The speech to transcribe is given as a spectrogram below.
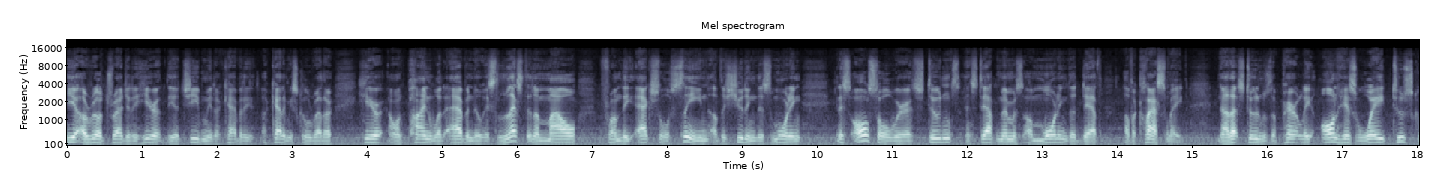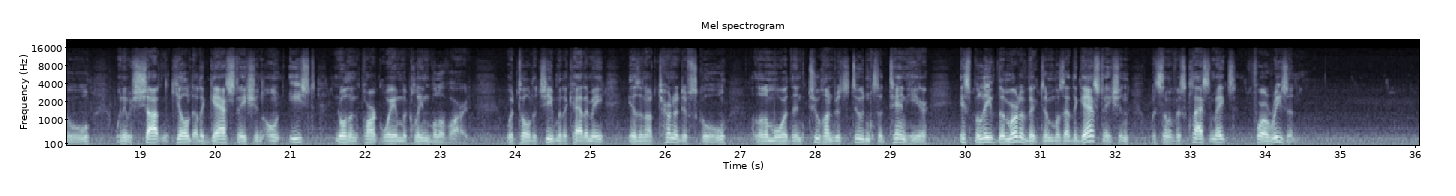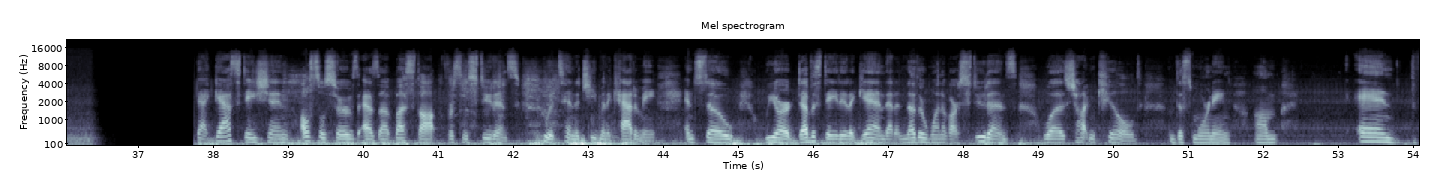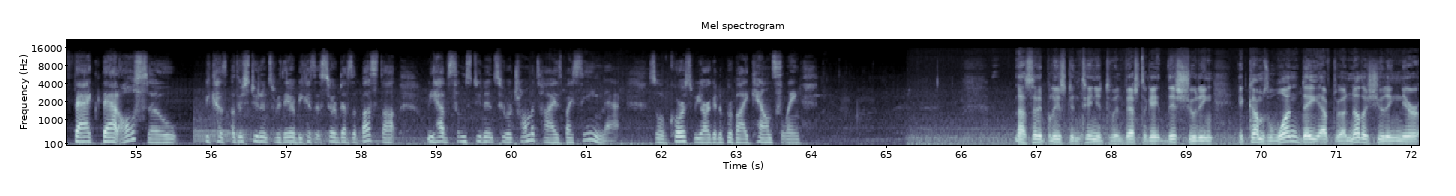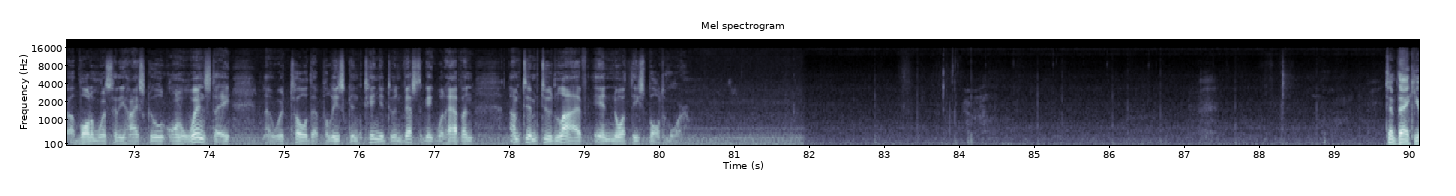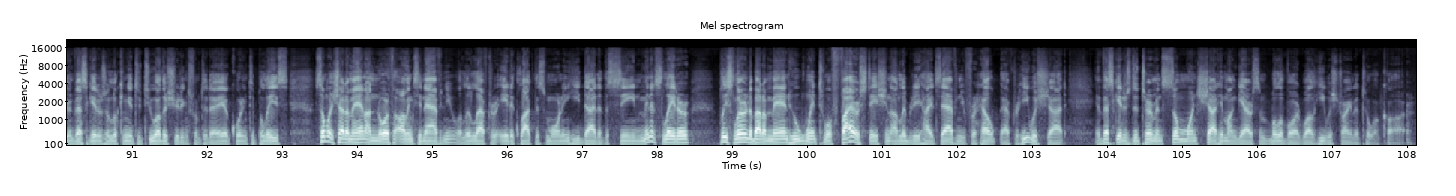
Yeah, a real tragedy here at the Achievement Academy, Academy School, rather, here on Pinewood Avenue. It's less than a mile from the actual scene of the shooting this morning. And it's also where students and staff members are mourning the death of a classmate. Now, that student was apparently on his way to school when he was shot and killed at a gas station on East Northern Parkway and McClean Boulevard. We're told Achievement Academy is an alternative school. A little more than 200 students attend here. It's believed the murder victim was at the gas station with some of his classmates for a reason. That gas station also serves as a bus stop for some students who attend Achievement Academy. And so we are devastated again that another one of our students was shot and killed this morning. Um, and the fact that also, because other students were there, because it served as a bus stop, we have some students who are traumatized by seeing that. So, of course, we are going to provide counseling now, city police continue to investigate this shooting. It comes one day after another shooting near a Baltimore City High School on Wednesday. Now, we're told that police continue to investigate what happened. I'm Tim Tooten live in Northeast Baltimore. Tim, thank you. Investigators are looking into two other shootings from today. According to police, someone shot a man on North Arlington Avenue a little after 8 o'clock this morning. He died at the scene. Minutes later, police learned about a man who went to a fire station on Liberty Heights Avenue for help after he was shot. Investigators determined someone shot him on Garrison Boulevard while he was trying to tow a car.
